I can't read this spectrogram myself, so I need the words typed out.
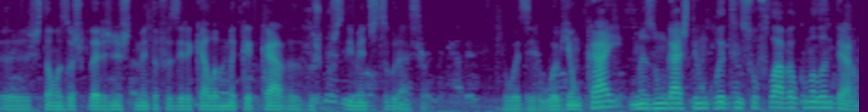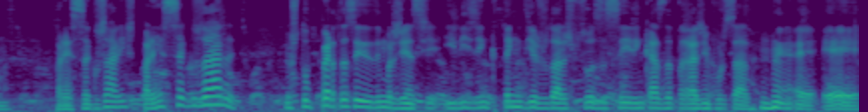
Eh, estão as hospedeiras neste momento a fazer aquela macacada dos procedimentos de segurança. Eu a dizer, o avião cai, mas um gajo tem um colete insuflável com uma lanterna. Parece a gozar isto, parece a gozar. Eu estou perto da saída de emergência e dizem que tenho de ajudar as pessoas a sair em caso de aterragem forçada. é, é, é.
